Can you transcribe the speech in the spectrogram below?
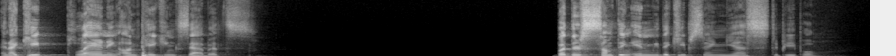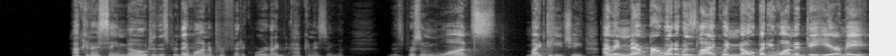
And I keep planning on taking Sabbaths. But there's something in me that keeps saying yes to people. How can I say no to this person? They want a prophetic word. I, how can I say no? This person wants my teaching. I remember what it was like when nobody wanted to hear me.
